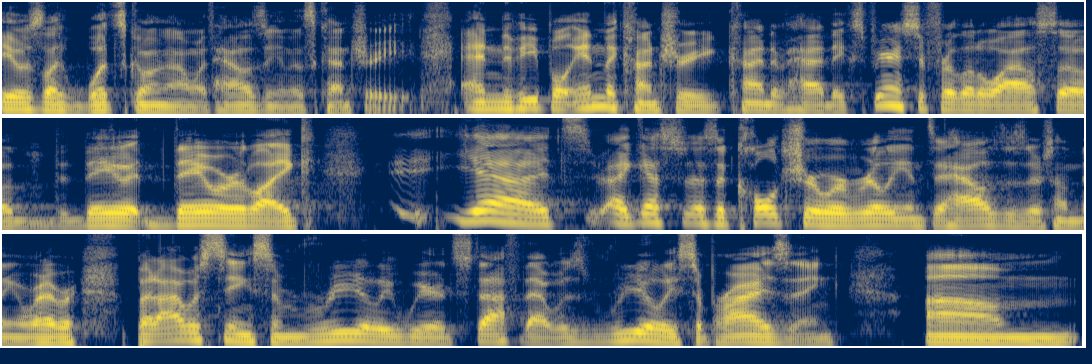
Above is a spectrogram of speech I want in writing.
it was like what's going on with housing in this country? And the people in the country kind of had experienced it for a little while. So they they were like yeah it's i guess as a culture we're really into houses or something or whatever. But i was seeing some really weird stuff that was really surprising um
